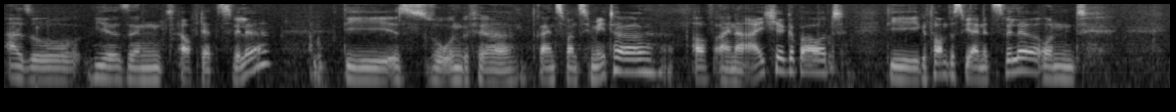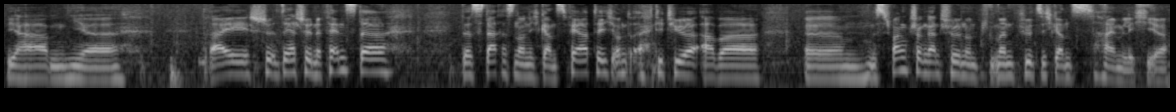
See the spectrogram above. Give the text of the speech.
Also wir sind auf der Zwille. Die ist so ungefähr 23 Meter auf einer Eiche gebaut, die geformt ist wie eine Zwille und wir haben hier drei sehr schöne Fenster. Das Dach ist noch nicht ganz fertig und die Tür, aber ähm, es schwankt schon ganz schön und man fühlt sich ganz heimlich hier.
